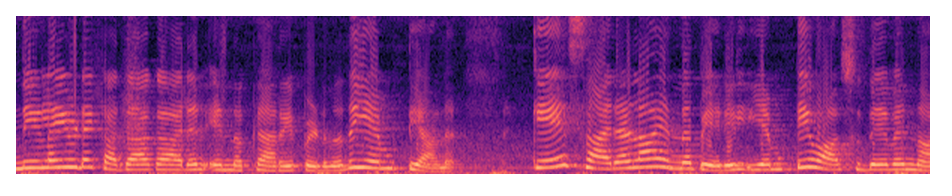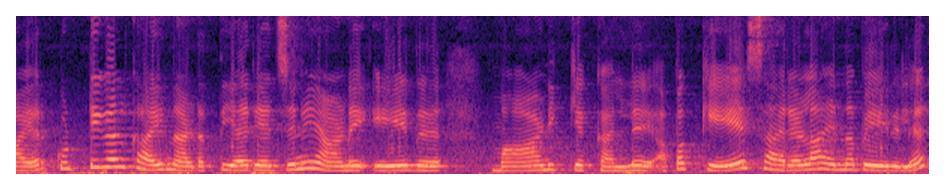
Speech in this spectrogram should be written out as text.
നിളയുടെ കഥാകാരൻ എന്നൊക്കെ അറിയപ്പെടുന്നത് എം ടി ആണ്. കെ സരള എന്ന പേരിൽ എം ടി വാസുദേവൻ നായർ കുട്ടികൾക്കായി നടത്തിയ രചനയാണ് ഏത്? മാണിക്യക്കല്ല്. അപ്പൊ കെ സരള എന്ന പേരിൽ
